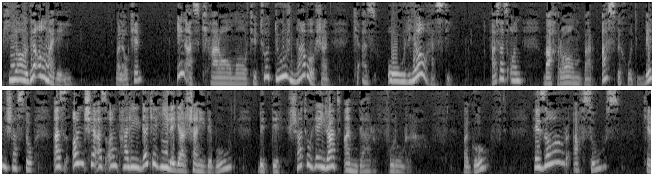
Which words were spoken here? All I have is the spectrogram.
پیاده آمده ای؟ ولکن این از کرامات تو دور نباشد که از اولیا هستی. پس از آن بهرام بر اسب خود بنشست و از آنچه از آن پلیدک هیلگر شنیده بود به دهشت و حیرت اندر فرو رفت و گفت هزار افسوس که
